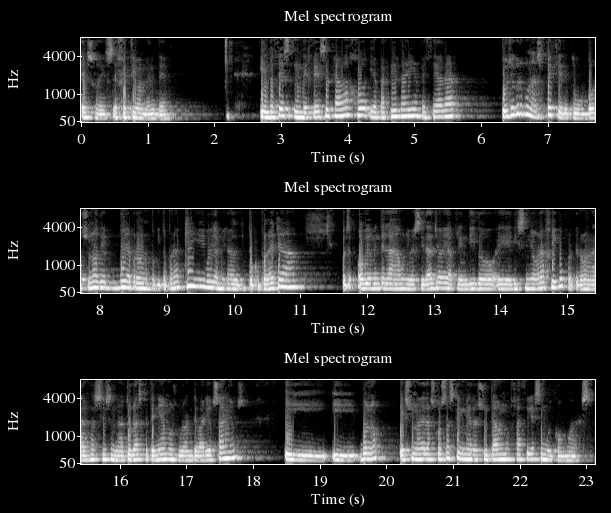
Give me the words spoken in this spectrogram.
Eso es, efectivamente. Y entonces dejé ese trabajo y a partir de ahí empecé a dar, pues yo creo que una especie de tumbos, ¿no? De voy a probar un poquito por aquí, voy a mirar un poco por allá. Pues obviamente en la universidad yo había aprendido eh, diseño gráfico porque era una de las asignaturas que teníamos durante varios años y, y bueno, es una de las cosas que me resultaban muy fáciles y muy cómodas.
